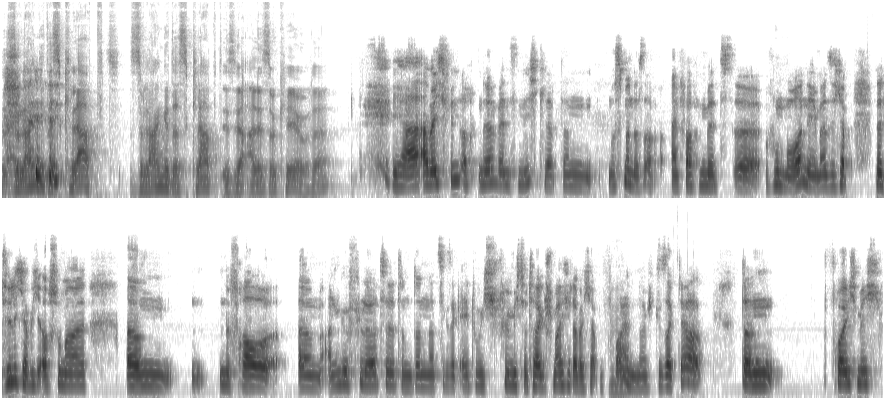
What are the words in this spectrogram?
solange das klappt, solange das klappt, ist ja alles okay, oder? Ja, aber ich finde auch, ne, wenn es nicht klappt, dann muss man das auch einfach mit äh, Humor nehmen. Also ich habe, natürlich habe ich auch schon mal ähm, eine Frau ähm, angeflirtet und dann hat sie gesagt, ey du, ich fühle mich total geschmeichelt, aber ich habe einen mhm. Freund. Mhm. Dann habe ich gesagt, ja, dann freue ich mich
